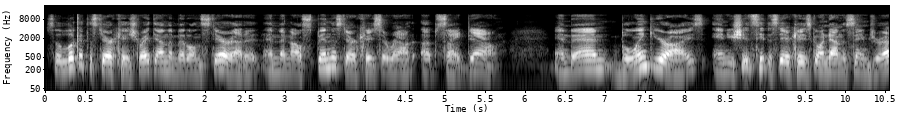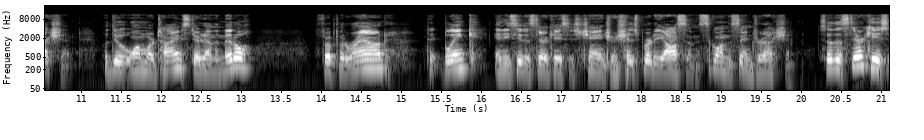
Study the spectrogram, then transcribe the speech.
So look at the staircase right down the middle and stare at it, and then I'll spin the staircase around upside down. And then blink your eyes, and you should see the staircase going down the same direction. We'll do it one more time. Stare down the middle, flip it around, blink, and you see the staircase has changed, which is pretty awesome. It's going the same direction. So the staircase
